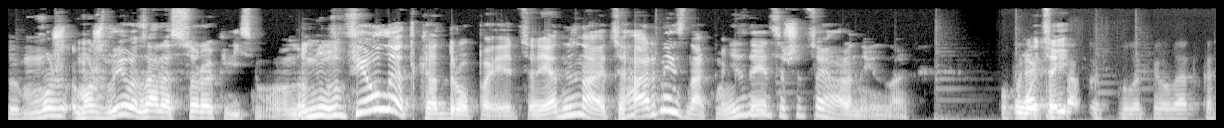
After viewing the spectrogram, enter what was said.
Мож, можливо, зараз 48. Ну, ну, фіолетка дропається. Я не знаю, це гарний знак. Мені здається, що це гарний знак. Попередньо цей- також була фіолетка.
